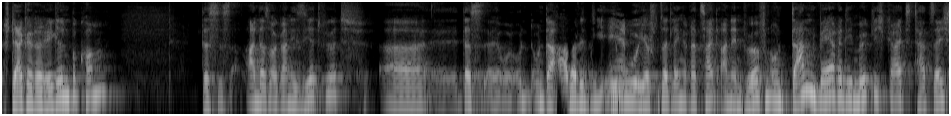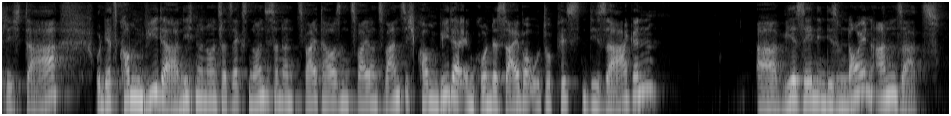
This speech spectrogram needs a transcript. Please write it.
stärkere Regeln bekommen, dass es anders organisiert wird. Äh, das, äh, und, und da arbeitet die ja. EU ja schon seit längerer Zeit an Entwürfen. Und dann wäre die Möglichkeit tatsächlich da. Und jetzt kommen wieder, nicht nur 1996, sondern 2022 kommen wieder im Grunde Cyber-Utopisten, die sagen, äh, wir sehen in diesem neuen Ansatz,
